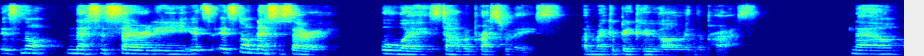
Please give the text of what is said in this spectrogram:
it's not necessarily, it's it's not necessary always to have a press release and make a big hoo-ha in the press. Now,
